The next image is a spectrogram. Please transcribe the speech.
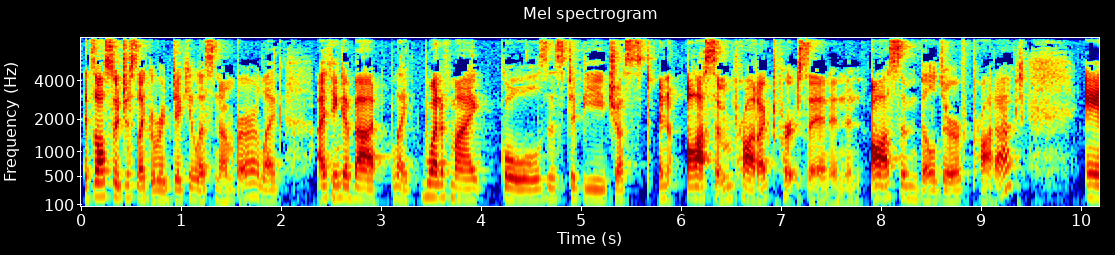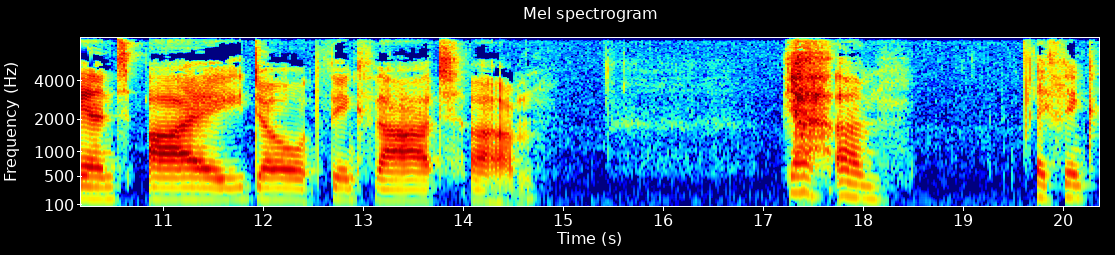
it's also just like a ridiculous number. Like I think about like one of my goals is to be just an awesome product person and an awesome builder of product. And I don't think that, um, yeah, um, I think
